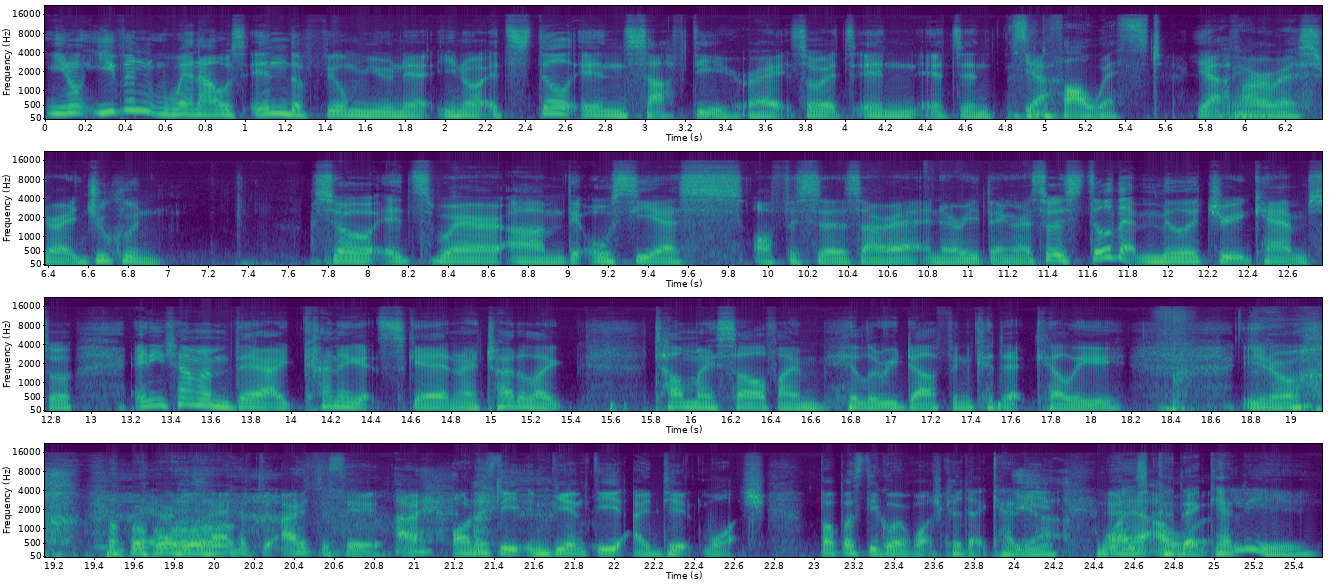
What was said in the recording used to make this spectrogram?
You know, even when I was in the film unit, you know, it's still in Safti, right? So it's in it's in It's yeah in the far west. yeah far west, right? Joo Koon. So it's where um, the OCS officers are at and everything, right? So it's still that military camp. So anytime I'm there, I kind of get scared and I try to like tell myself I'm Hilary Duff and Cadet Kelly, you know. I, have to, I have to say, I, honestly, in BMT, I did watch, purposely go and watch Cadet Kelly. Yeah. I Cadet Kelly?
